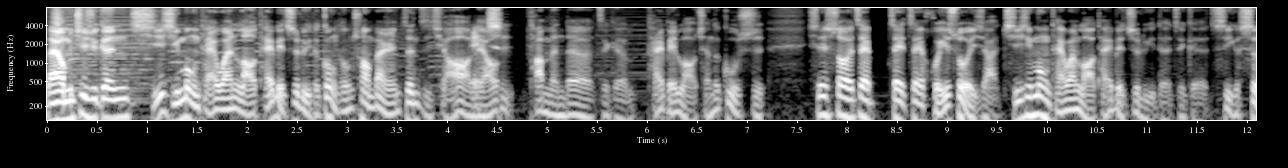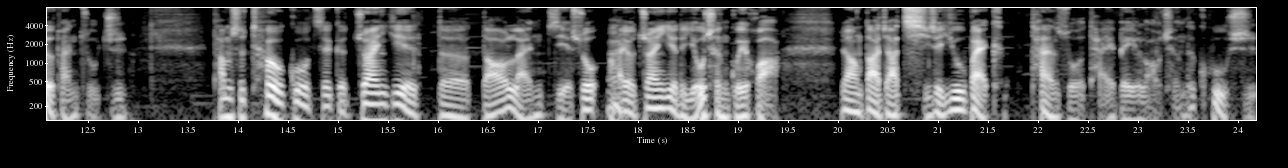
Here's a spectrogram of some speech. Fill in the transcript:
来，我们继续跟骑行梦台湾老台北之旅的共同创办人曾子乔聊他们的这个台北老城的故事。先稍微再再再回溯一下，骑行梦台湾老台北之旅的这个是一个社团组织，他们是透过这个专业的导览解说，嗯还有专业的游程规划，让大家骑着 U bike 探索台北老城的故事。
